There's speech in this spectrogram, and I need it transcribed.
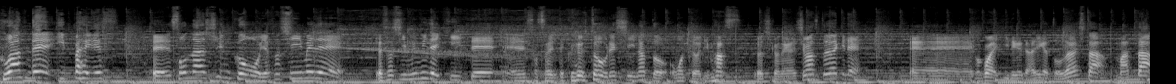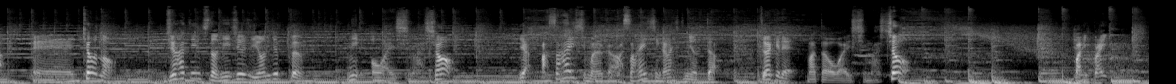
不安でいっぱいです、えー、そんなしゅんくんを優しい目で優しい耳で聞いて、えー、支えてくれると嬉しいなと思っておりますよろしくお願いしますというわけで、えー、ここまで聞いてくれてありがとうございましたまた、えー、今日の18日の20時40分にお会いしましょういや、朝配信もあるから朝配信かな人によっては。というわけで、またお会いしましょう。バイバイ。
